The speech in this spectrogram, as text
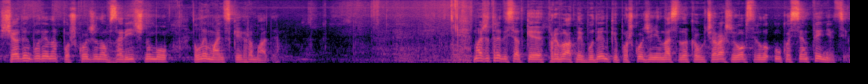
Ще один будинок пошкоджено в Зарічному Лиманської громади. Майже три десятки приватних будинків пошкоджені внаслідок вчорашнього обстрілу у Костянтинівці.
